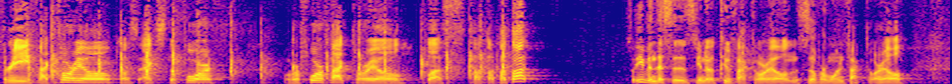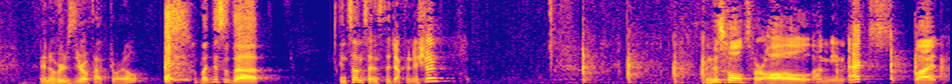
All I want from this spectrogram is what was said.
3 factorial plus x to the fourth over 4 factorial plus dot dot dot dot. So even this is you know 2 factorial and this is over 1 factorial and over 0 factorial. but this is the, in some sense, the definition. And this holds for all, I mean, x, but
